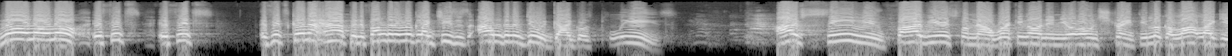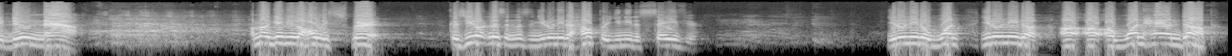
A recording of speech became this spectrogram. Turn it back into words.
no, no, no. If it's if it's if it's gonna happen, if I'm gonna look like Jesus, I'm gonna do it. God goes, please. I've seen you five years from now working on in your own strength. You look a lot like you do now. I'm gonna give you the Holy Spirit. Because you don't listen, listen, you don't need a helper, you need a savior. You don't need a one, you don't need a, a, a one hand up.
